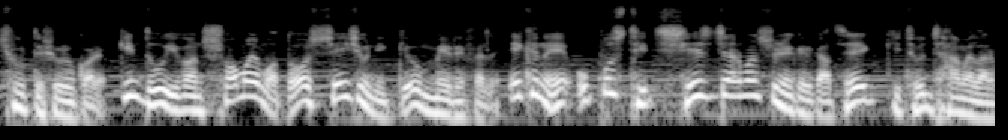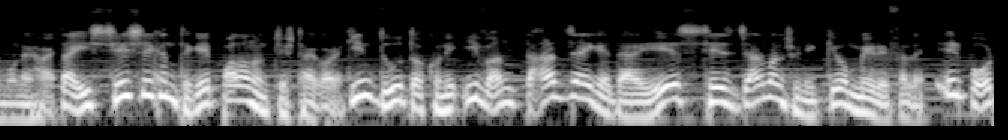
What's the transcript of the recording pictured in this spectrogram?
ছুটতে শুরু করে। কিন্তু ইভান সময় মতো সেই সৈনিককেও মেরে ফেলে। এখানে উপস্থিত শেষ জার্মান সৈনিকের কাছে কিছু ঝামেলার মনে হয়। তাই সে সেখান থেকে পালানোর চেষ্টা করে। কিন্তু তখনই ইভান তার জায়গায় দাঁড়িয়ে শেষ জার্মান সৈনিককেও মেরে ফেলে। এরপর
